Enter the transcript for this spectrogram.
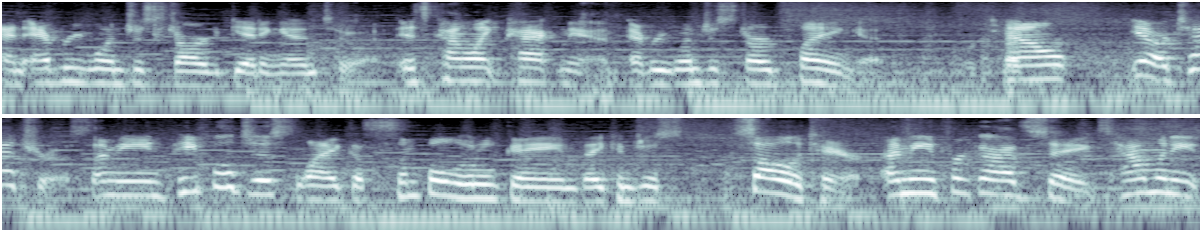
and everyone just started getting into it. It's kind of like Pac-Man; everyone just started playing it. Or Tetris. Now, yeah, or Tetris. I mean, people just like a simple little game. They can just solitaire. I mean, for God's sakes, how many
